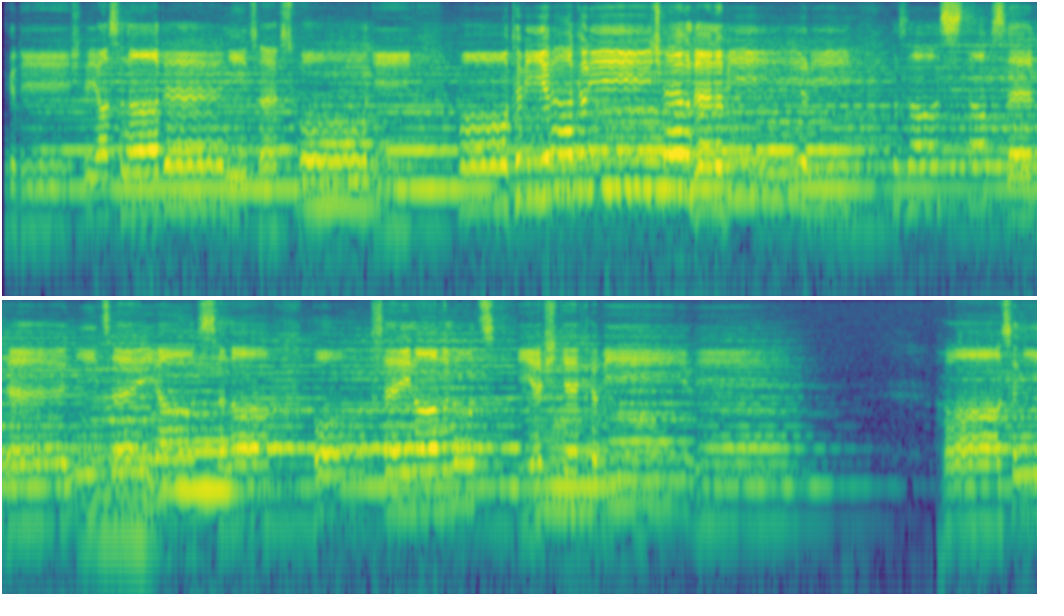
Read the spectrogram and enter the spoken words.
Když jasná denice vzchodí, otvírá klíčem den bílý, se denice jasná, popřej nám noc ještě chvíli. Hlásníčkové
